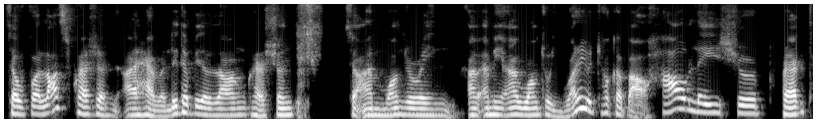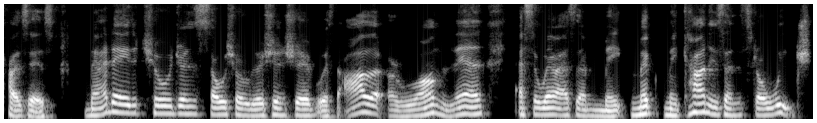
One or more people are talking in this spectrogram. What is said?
So for last question, I have a little bit of long question. So I'm wondering, I, I mean, I want to do you talk about how leisure practices mediate children's social relationship with other around them, as well as the me me mechanisms through which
